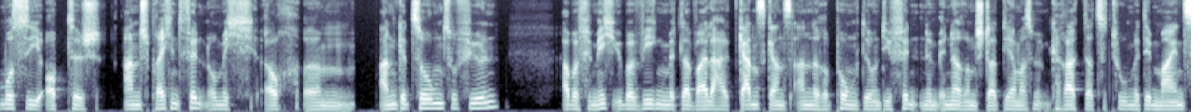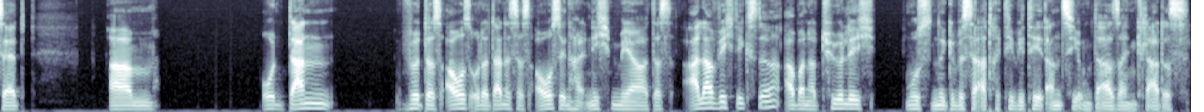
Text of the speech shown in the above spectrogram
muss sie optisch ansprechend finden, um mich auch ähm, angezogen zu fühlen. Aber für mich überwiegen mittlerweile halt ganz, ganz andere Punkte und die finden im Inneren statt. Die haben was mit dem Charakter zu tun, mit dem Mindset. Ähm, und dann wird das Aus oder dann ist das Aussehen halt nicht mehr das Allerwichtigste, aber natürlich muss eine gewisse Attraktivität, Anziehung da sein. Klar, das,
